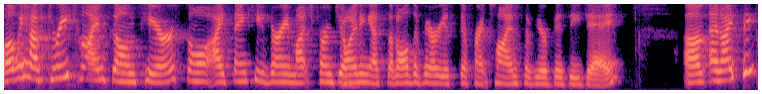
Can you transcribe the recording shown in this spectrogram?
well, we have three time zones here. So I thank you very much for joining us at all the various different times of your busy day. Um, and I think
